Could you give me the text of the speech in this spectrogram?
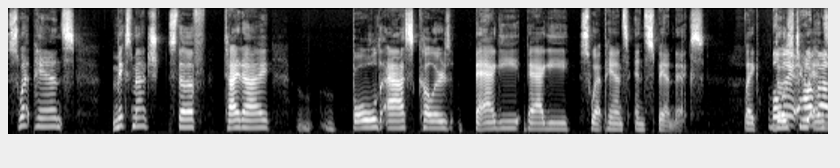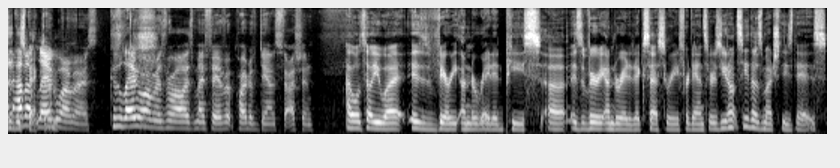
sweatpants, mixed match stuff, tie dye, bold ass colors, baggy, baggy sweatpants, and spandex. Like But those wait, two how ends about, of the how about spectrum. leg warmers? Because leg warmers were always my favorite part of dance fashion. I will tell you what is a very underrated piece, uh, is a very underrated accessory for dancers. You don't see those much these days.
